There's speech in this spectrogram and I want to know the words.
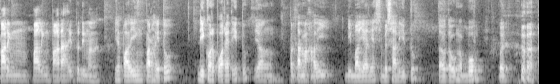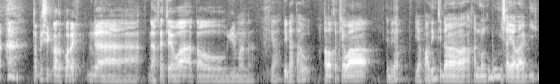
Paling paling parah itu di mana? Ya paling parah itu di corporate itu yang pertama kali dibayar ya sebesar itu, tahu-tahu ngebom. Tapi si corporate nggak nggak kecewa atau gimana Ya tidak tahu kalau kecewa tidaknya ya paling tidak akan menghubungi saya lagi.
